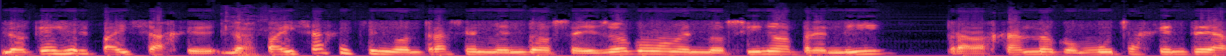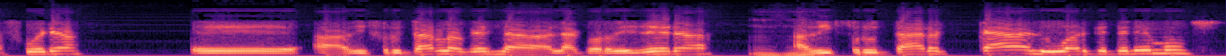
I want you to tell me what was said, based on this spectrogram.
lo que es el paisaje, los paisajes que encontrás en Mendoza, y yo como mendocino aprendí trabajando con mucha gente de afuera eh, a disfrutar lo que es la, cordillera, a disfrutar cada lugar que tenemos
